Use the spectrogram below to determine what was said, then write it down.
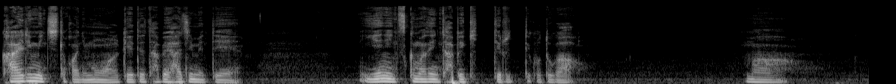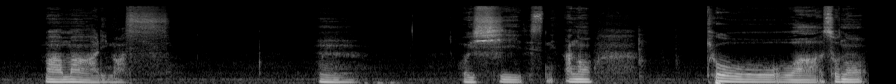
ー、帰り道とかにもう開けて食べ始めて、家に着くまでに食べきってるってことが、まあ、まあまああります。うん。美味しいですね。あの、今日はその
